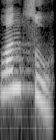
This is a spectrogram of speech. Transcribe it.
弯足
